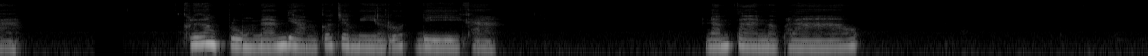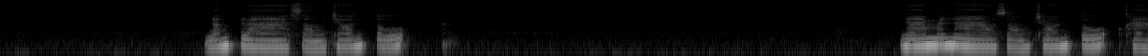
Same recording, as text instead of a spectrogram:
ค่ะ เครื่องปรุงน้ำยำก็จะมีรสดีค่ะ น้ำตาลมะพร้าว น้ำปลาสองช้อนโต๊ะ น้ำมะนาวสองช้อนโต๊ะค่ะ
